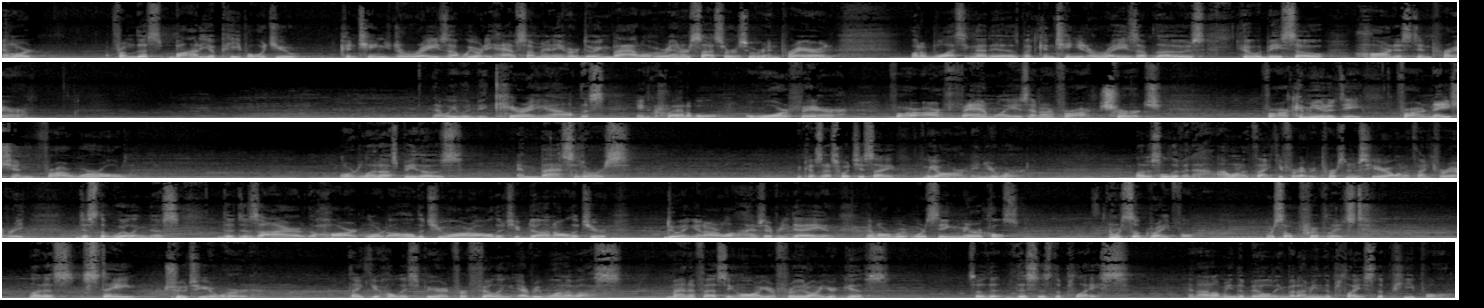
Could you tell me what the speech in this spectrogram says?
And Lord, from this body of people, would you continue to raise up? We already have so many who are doing battle, who are intercessors, who are in prayer, and what a blessing that is. But continue to raise up those who would be so harnessed in prayer that we would be carrying out this incredible warfare for our families and our, for our church, for our community, for our nation, for our world. Lord, let us be those ambassadors because that's what you say. We are in your word. Let us live it out. I want to thank you for every person who's here. I want to thank you for every, just the willingness the desire, the heart, Lord, all that you are, all that you've done, all that you're doing in our lives every day. And, and Lord, we're, we're seeing miracles. And we're so grateful. We're so privileged. Let us stay true to your word. Thank you, Holy Spirit, for filling every one of us, manifesting all your fruit, all your gifts, so that this is the place. And I don't mean the building, but I mean the place, the people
